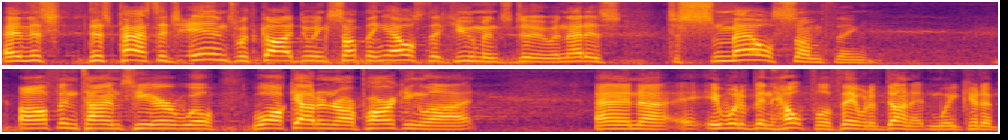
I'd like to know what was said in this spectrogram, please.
And this, this passage ends with God doing something else that humans do, and that is to smell something oftentimes here we'll walk out in our parking lot, and uh, it would have been helpful if they would have done it, and we could have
